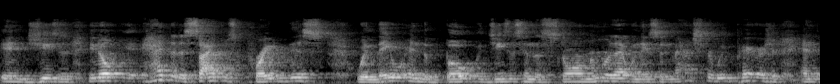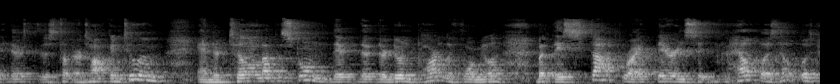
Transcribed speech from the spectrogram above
in Jesus. You know, had the disciples prayed this when they were in the boat with Jesus in the storm? Remember that when they said, Master, we perish. And they're, they're talking to him and they're telling about the storm. They're, they're doing part of the formula, but they stopped right there and said, Help us, help us.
